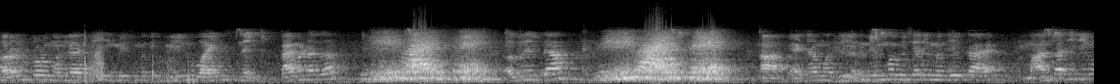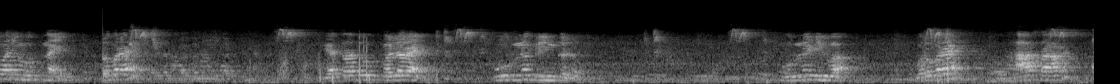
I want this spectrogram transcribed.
हरणतोड म्हणलं जाते. इंग्लिशमध्ये ग्रीन वाईन स्नेक. काय म्हणायचं अजून एकदा? हा याच्यामध्ये निम्न विषारी म्हणजे काय? माणसाची जीवहानी होत नाही. बरोबर आहे? याचा जो कलर आहे पूर्ण ग्रीन कलर पूर्ण हिरवा. बरोबर आहे? हा साप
